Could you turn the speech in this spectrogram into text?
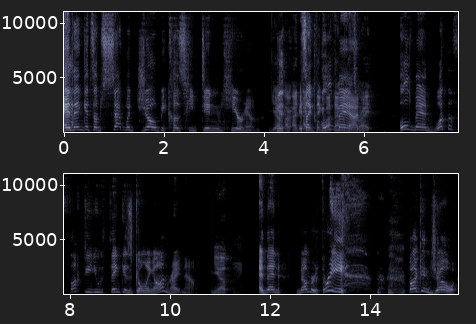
and then gets upset with Joe because he didn't hear him. yeah, I, I, It's I like, didn't think about old that, man. right. Old man, what the fuck do you think is going on right now? Yep. And then number three, fucking Joe,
